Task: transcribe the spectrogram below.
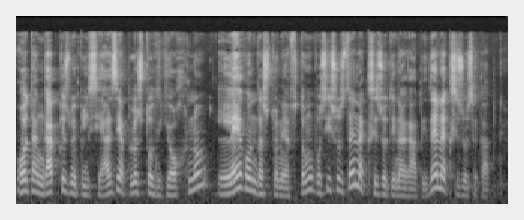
Όταν κάποιος με πλησιάζει, απλώς το διώχνω, λέγοντας στον εαυτό μου πως ίσως δεν αξίζω την αγάπη, δεν αξίζω σε κάποιον.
